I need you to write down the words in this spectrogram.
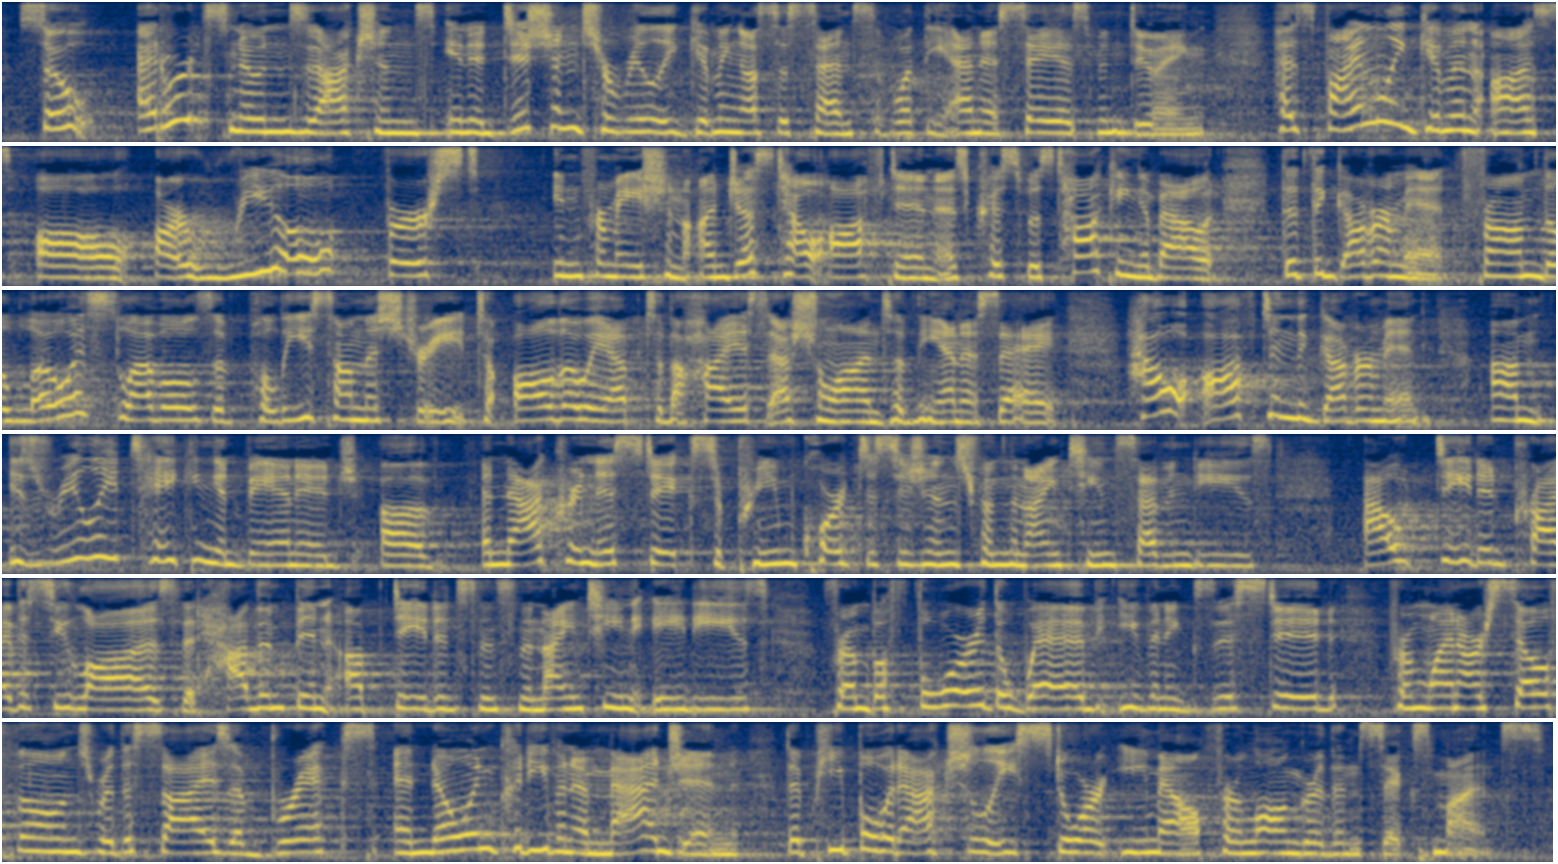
So Edward Snowden's actions, in addition to really giving us a sense of what the NSA has been doing, has finally given us all our real first information on just how often, as Chris was talking about, that the government, from the lowest levels of police on the street to all the way up to the highest echelons of the NSA, how often the government um, is really taking advantage of anachronistic Supreme Court decisions from the 1970s outdated privacy laws that haven't been updated since the 1980s, from before the web even existed, from when our cell phones were the size of bricks and no one could even imagine that people would actually store email for longer than six months.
